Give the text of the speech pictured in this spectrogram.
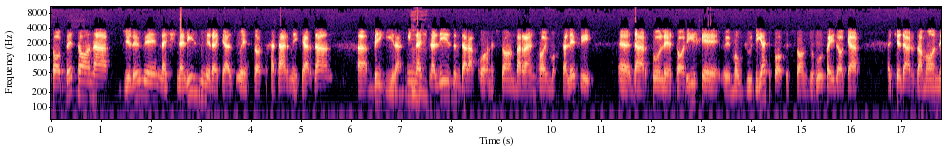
تا بتانه جلو نشنالیزمی را که از او احساس خطر می‌کردن بگیرن. این نشنالیزم در افغانستان بر رنگ های مختلفی در طول تاریخ موجودیت پاکستان ظهور پیدا کرد. چه در زمان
